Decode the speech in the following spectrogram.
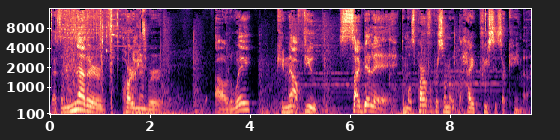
That's another party Alright. member out of the way. Can now view Cybele, the most powerful persona of the High Priestess Arcana.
